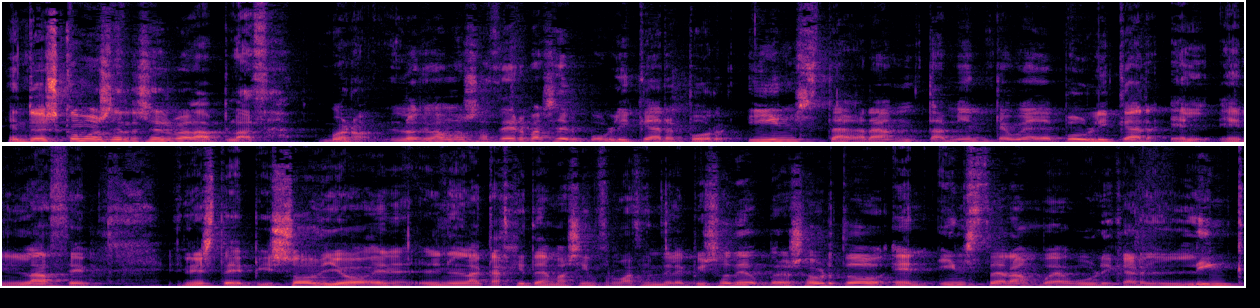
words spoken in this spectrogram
Entonces, ¿cómo se reserva la plaza? Bueno, lo que vamos a hacer va a ser publicar por Instagram. También te voy a publicar el enlace en este episodio, en, la cajita de más información del episodio, pero sobre todo en Instagram voy a publicar el link.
